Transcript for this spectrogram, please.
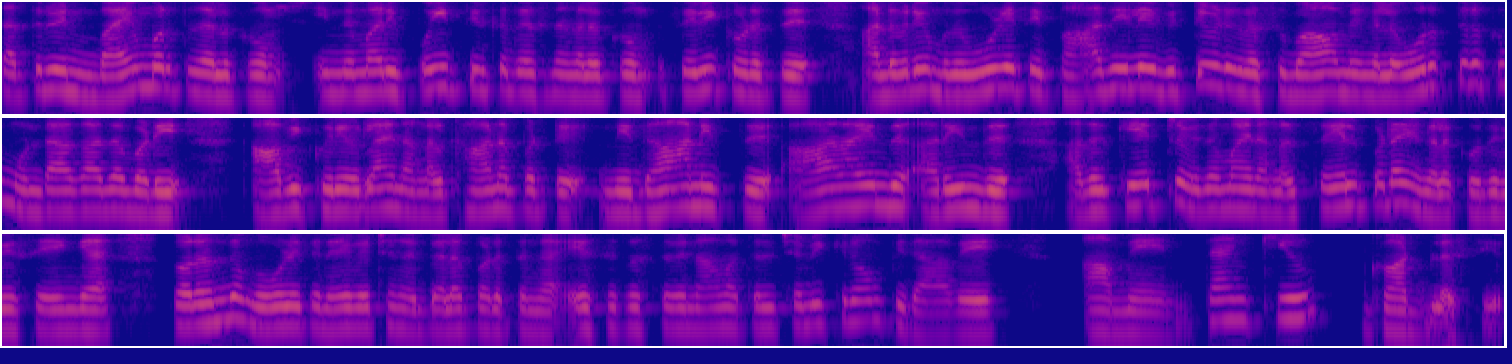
சத்துருவின் பயமுறுத்துதலுக்கும் இந்த மாதிரி பொய் தீர்க்க தரிசனங்களுக்கும் செவி கொடுத்து ஆண்டவரே உமது ஊழியத்தை பாதையிலே விட்டு விடுகிற சுபாவம் எங்களை ஒருத்தருக்கும் உண்டாகாதபடி ஆவிக்குரியவர்களாய் நாங்கள் காணப்பட்டு நிதானித்து ஆராய்ந்து அறிந்து அதற்கேற்ற விதமாய் நாங்கள் செயல்பட எங்களுக்கு உதவி செய்யுங்க. தொடர்ந்து உங்கள் ஊழியத்தை நிறைவேற்றங்களை பலப்படுத்துங்க. இயேசு கிறிஸ்துவின் நாமத்தில் செபிக்கிறோம் பிதாவே ஆமேன். Thank you God bless you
